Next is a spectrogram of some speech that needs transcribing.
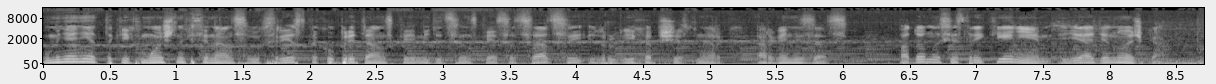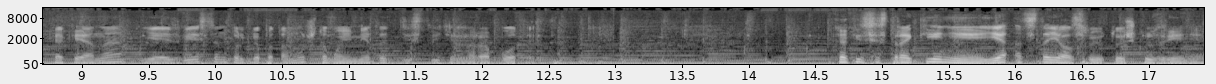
у меня нет таких мощных финансовых средств, как у Британской медицинской ассоциации и других общественных организаций. Подобно сестре Кении, я одиночка. Как и она, я известен только потому, что мой метод действительно работает. Как и сестра Кении, я отстоял свою точку зрения.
